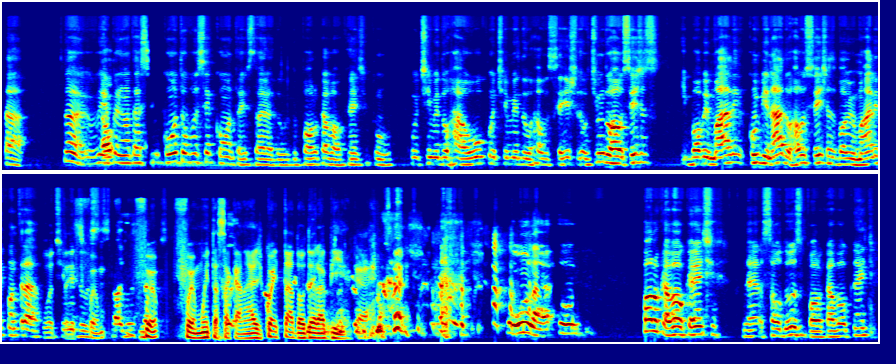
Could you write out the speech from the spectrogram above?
Tá. Não, eu ia perguntar se conta ou você conta a história do, do Paulo Cavalcante com, com, o time do Raul, com o time do Raul Seixas. O time do Raul Seixas e Bob Marley, combinado, Raul Seixas, Bob Marley contra Puta, o time dos foi, foi, foi, muita sacanagem, coitado do Alderabinha, cara. Vamos lá, o Paulo Cavalcante, né, o saudoso Paulo Cavalcante.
